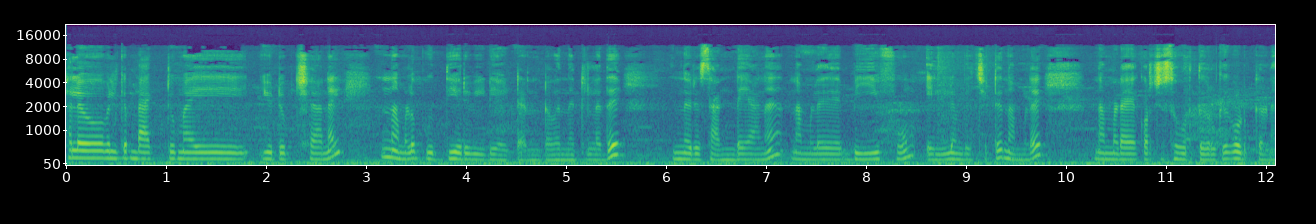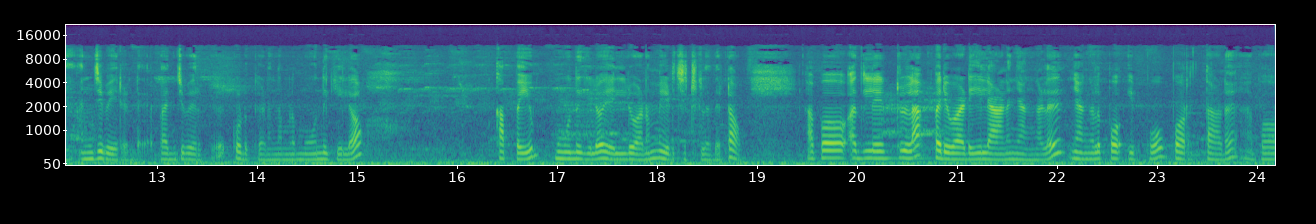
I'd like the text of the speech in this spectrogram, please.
Hello welcome back to my YouTube channel നമ്മൾ പുതിയൊരു വീഡിയോ ആയിട്ടാണ് കേട്ടോ വന്നിട്ടുള്ളത്. ഇന്നൊരു സൺഡേ ആണ്. നമ്മൾ ബീഫും എല്ലും വെച്ചിട്ട് നമ്മൾ നമ്മുടെ കുറച്ച് സുഹൃത്തുക്കൾക്ക് കൊടുക്കുകയാണ്. അഞ്ച് പേരുണ്ട്. അപ്പം അഞ്ച് പേർക്ക് കൊടുക്കുകയാണ്. നമ്മൾ മൂന്ന് കിലോ കപ്പയും മൂന്ന് കിലോ എല്ലുമാണ് മേടിച്ചിട്ടുള്ളത് കേട്ടോ അപ്പോൾ അതിലേക്കുള്ള പരിപാടിയിലാണ് ഞങ്ങൾ ഞങ്ങൾ ഇപ്പോൾ പുറത്താണ്. അപ്പോൾ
